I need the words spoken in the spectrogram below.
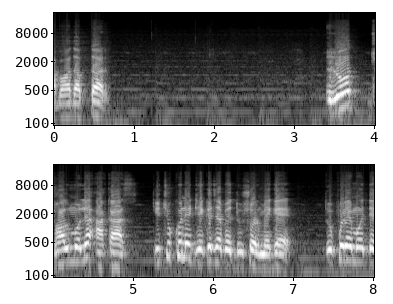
আবহাওয়া দপ্তর। রোদ, ঝলমলে আকাশ, কিছুক্ষণে ঢেকে যাবে ধূসর মেঘে। দুপুরের মধ্যে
